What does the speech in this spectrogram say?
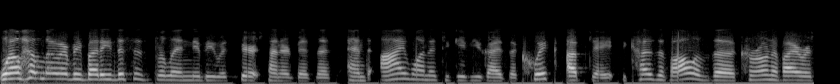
Well, hello everybody. This is Bralynn Newby with Spirit Centered Business, and I wanted to give you guys a quick update because of all of the coronavirus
